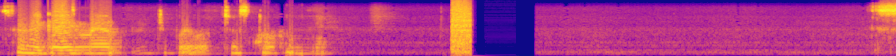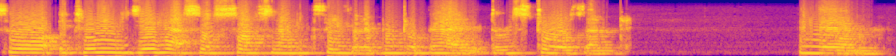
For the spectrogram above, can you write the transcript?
Sorry guys, my boy was just talking there. So it leaves your hair so soft like it says on the bottle guys, it restores and um,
